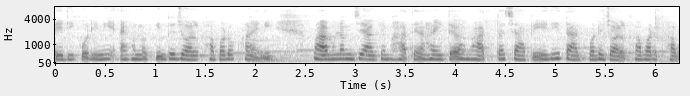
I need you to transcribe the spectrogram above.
দেরি করিনি এখনও কিন্তু জলখাবারও খাইনি। ভাবলাম যে আগে ভাতের হাঁড়িতে ভাতটা চাপিয়ে দিই, তারপরে জলখাবার খাব।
